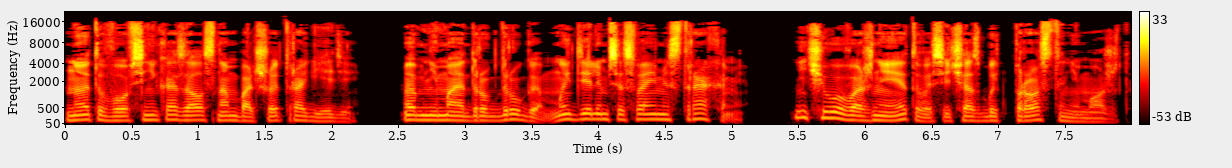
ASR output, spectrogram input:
но это вовсе не казалось нам большой трагедией. Обнимая друг друга, мы делимся своими страхами. Ничего важнее этого сейчас быть просто не может.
